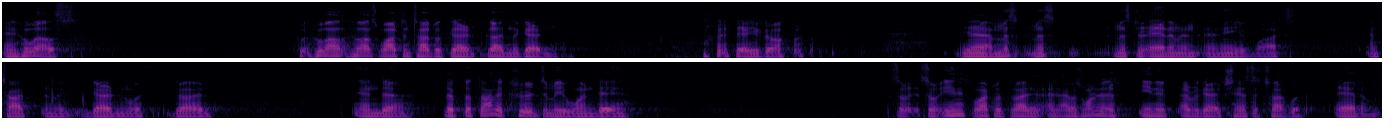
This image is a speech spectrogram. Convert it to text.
And who else? Who, who, who else walked and talked with God, God in the garden? there you go. yeah, Miss, Miss, Mr. Adam and, and Eve walked and talked in the garden with God. And uh, the, the thought occurred to me one day. So, so Enoch walked with God, and I was wondering if Enoch ever got a chance to talk with Adam.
